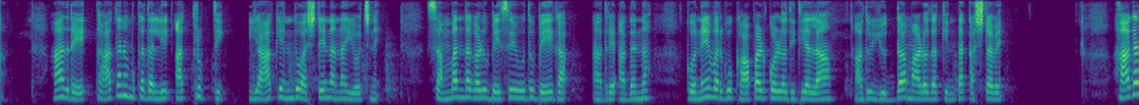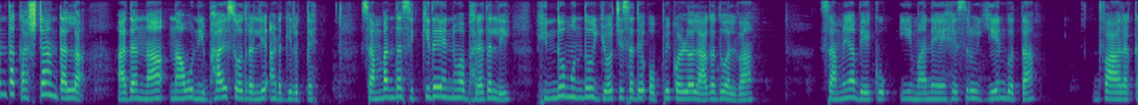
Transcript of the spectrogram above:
ಆದರೆ ತಾತನ ಮುಖದಲ್ಲಿ ಅತೃಪ್ತಿ. ಯಾಕೆಂದು ಅಷ್ಟೇ ನನ್ನ ಯೋಚನೆ. ಸಂಬಂಧಗಳು ಬೆಸೆಯುವುದು ಬೇಗ. ಆದರೆ ಅದನ್ನು ಕೊನೆವರೆಗೂ ಕಾಪಾಡ್ಕೊಳ್ಳೋದಿದೆಯಲ್ಲ, ಅದು ಯುದ್ಧ ಮಾಡೋದಕ್ಕಿಂತ ಕಷ್ಟವೇ. ಹಾಗಂತ ಕಷ್ಟ ಅಂತಲ್ಲ, ಅದನ್ನು ನಾವು ನಿಭಾಯಿಸೋದ್ರಲ್ಲಿ ಅಡಗಿರುತ್ತೆ. ಸಂಬಂಧ ಸಿಕ್ಕಿದೆ ಎನ್ನುವ ಭರದಲ್ಲಿ ಹಿಂದೂ ಮುಂದೂ ಯೋಚಿಸದೆ ಒಪ್ಪಿಕೊಳ್ಳಲಾಗದು ಅಲ್ವಾ? ಸಮಯ ಬೇಕು. ಈ ಮನೆ ಹೆಸರು ಏನು ಗೊತ್ತಾ? ದ್ವಾರಕ.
